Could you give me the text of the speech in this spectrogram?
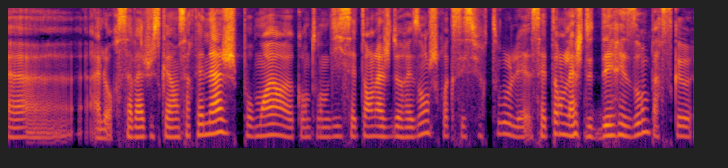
Euh, alors, ça va jusqu'à un certain âge. Pour moi, quand on dit 7 ans, l'âge de raison, je crois que c'est surtout 7 ans, l'âge de déraison, parce que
